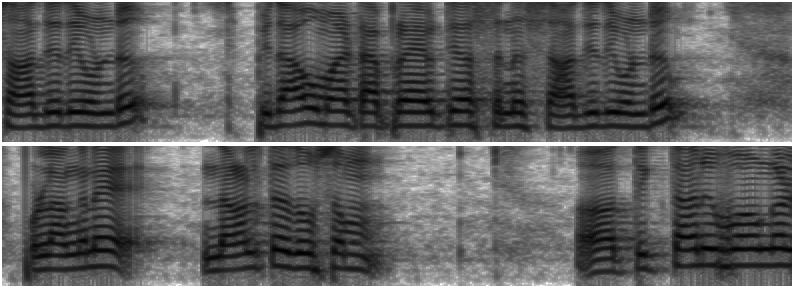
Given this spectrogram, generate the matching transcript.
സാധ്യതയുണ്ട്. പിതാവുമായിട്ട് അഭിപ്രായ വ്യത്യാസത്തിന് സാധ്യതയുണ്ട്. അപ്പോൾ അങ്ങനെ നാളത്തെ ദിവസം തിക്താനുഭവങ്ങൾ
